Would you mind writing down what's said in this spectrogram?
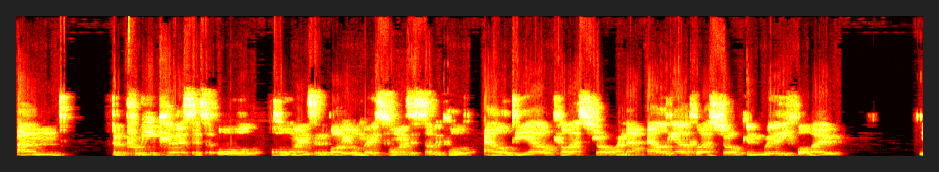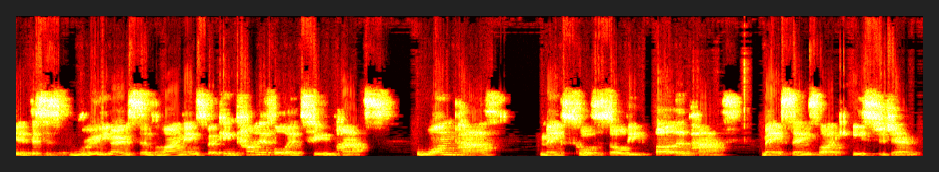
um, the precursor to all hormones in the body, or most hormones, is something called LDL cholesterol. And that LDL cholesterol can really follow you know, this is really oversimplifying things, but can kind of follow two paths. One path makes cortisol, the other path makes things like estrogen,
